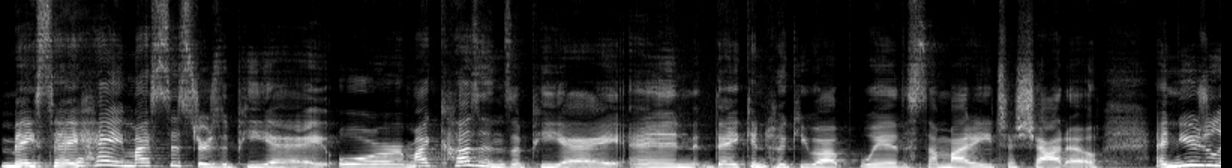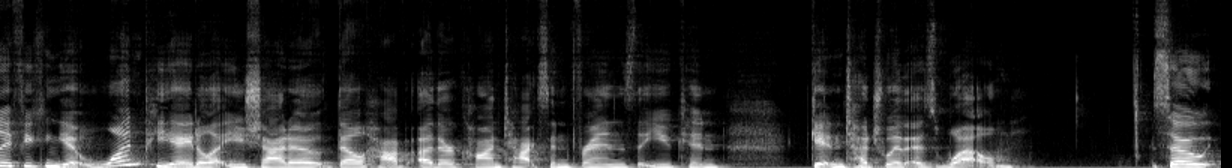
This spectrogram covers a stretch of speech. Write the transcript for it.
may say, Hey, my sister's a PA or my cousin's a PA, and they can hook you up with somebody to shadow. And usually, if you can get one PA to let you shadow, they'll have other contacts and friends that you can get in touch with as well. So,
